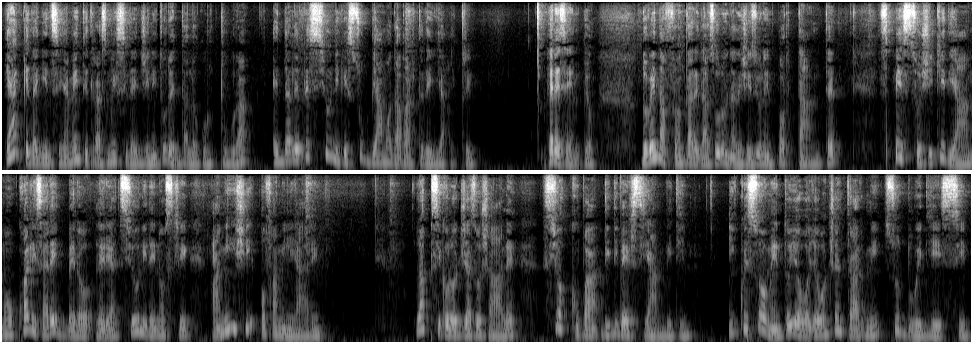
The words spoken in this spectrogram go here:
e anche dagli insegnamenti trasmessi dai genitori e dalla cultura e dalle pressioni che subiamo da parte degli altri. Per esempio, dovendo affrontare da solo una decisione importante, spesso ci chiediamo quali sarebbero le reazioni dei nostri amici o familiari la psicologia sociale si occupa di diversi ambiti. In questo momento io voglio concentrarmi su due di essi.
